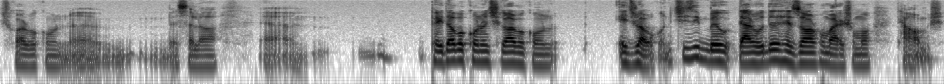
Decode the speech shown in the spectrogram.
چیکار بکن؟ به اصطلاح پیدا بکن و چیکار بکن؟ اجرا بکن. چیزی در حدود هزار پون برای شما تمام میشه.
